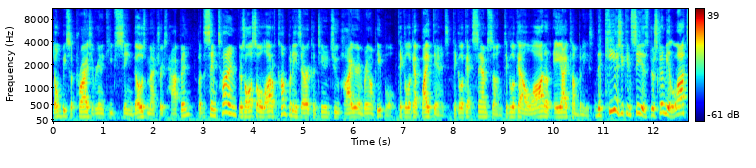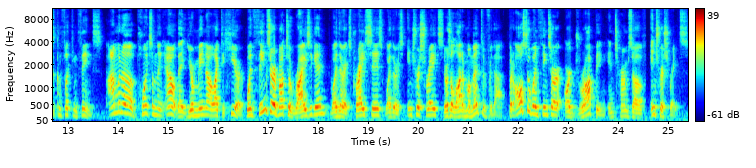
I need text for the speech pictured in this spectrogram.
Don't be surprised if you're going to keep seeing those metrics happen. But at the same time, there's also a lot of companies that are continuing to hire and bring on people. Take a look at ByteDance. Take a look at Samsung. Take a look at a lot of AI companies. The key, as you can see, is there's going to be lots of conflicting things. I'm going to point something out that you may not like to hear. When things are about to rise again, whether it's prices, whether it's interest rates, there's a lot of momentum for that. But also when things are, are dropping in terms of interest rates.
